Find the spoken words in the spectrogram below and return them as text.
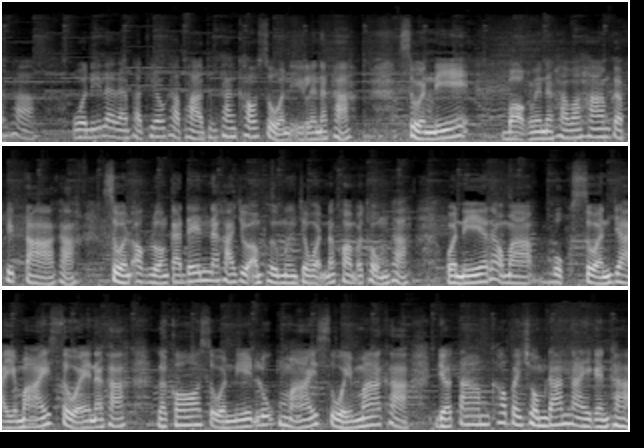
านค่ะ วันนี้แลแลนพาเที่ยวค่ะพาทุกท่านเข้าสวนอีกแล้วนะคะ สวนนี้บอกเลยนะคะว่าห้ามกับพริบตาค่ะ สวนออกหลวงการเด้นนะคะ อยู่อำเภอเมืองจังหวัดนครปฐมค่ะ วันนี้เรามาบุกสวนใหญ่ไม้สวยนะคะ แล้วก็สวนนี้ลูกไม้สวยมากค่ะ เดี๋ยวตามเข้าไปชมด้านในกันค่ะ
